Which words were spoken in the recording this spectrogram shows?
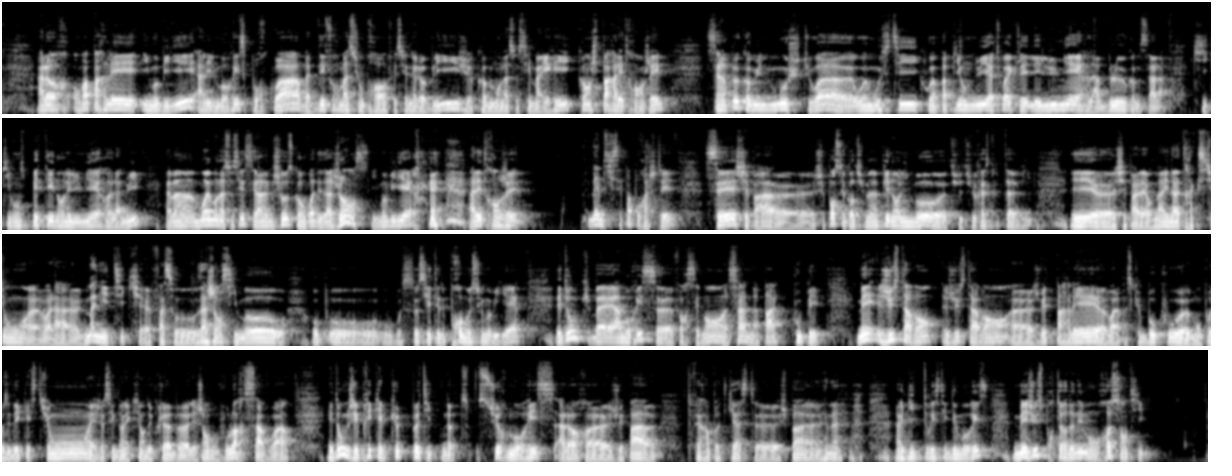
Alors, on va parler immobilier à l'île Maurice. Pourquoi? Bah, Des formations professionnelles obligent, comme mon associé Maïri. Quand je pars à l'étranger, c'est un peu comme une mouche, tu vois, euh, ou un moustique, ou un papillon de nuit à toi avec les, lumières là bleues comme ça là, qui, vont se péter dans les lumières euh, la nuit. Eh ben moi et mon associé, c'est la même chose quand on voit des agences immobilières à l'étranger même si c'est pas pour acheter, c'est, je sais pas, euh, je pense que quand tu mets un pied dans l'IMO, euh, tu, tu restes toute ta vie. Et euh, je sais pas, on a une attraction, euh, voilà, magnétique face aux agences IMO, aux, aux, aux, sociétés de promotion immobilière. Et donc, ben, à Maurice, forcément, ça n'a pas coupé. Mais juste avant, juste avant, euh, je vais te parler, euh, voilà, parce que beaucoup euh, m'ont posé des questions et je sais que dans les clients du club, les gens vont vouloir savoir. Et donc j'ai pris quelques petites notes sur Maurice. Alors je vais pas te faire un podcast, je sais pas, un, guide touristique de Maurice, mais juste pour te redonner mon ressenti.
